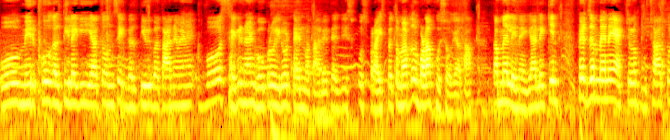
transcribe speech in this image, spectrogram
वो मेरे को गलती लगी या तो उनसे गलती हुई बताने में, वो सेकंड हैंड गोप्रो हीरो 10 बता रहे थे, जिस, उस प्राइस पे। तो मैं तो बड़ा खुश हो गया था, तब मैं लेने गया। लेकिन फिर जब मैंने एक्चुअल पूछा तो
